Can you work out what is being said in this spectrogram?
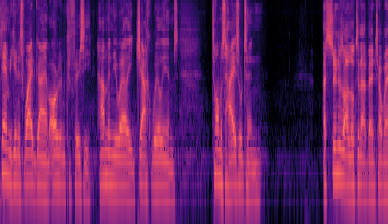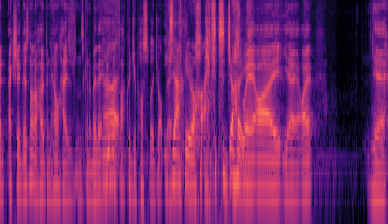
Cam McInnes, Wade Graham, Oregon Kaufusi, Hamlin Ueli, Jack Williams, Thomas Hazelton. As soon as I looked at that bench, I went, actually, there's not a hope in hell Hazelton's going to be there. Who the fuck could you possibly drop there? Exactly right. It's a joke. where I yeah I yeah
